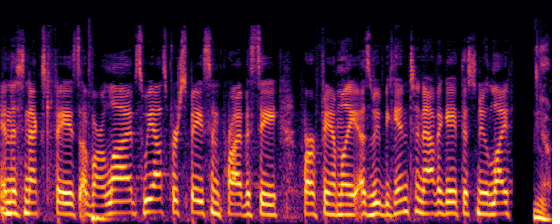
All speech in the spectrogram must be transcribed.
in this next phase of our lives. We ask for space and privacy for our family as we begin to navigate this new life. Ja,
